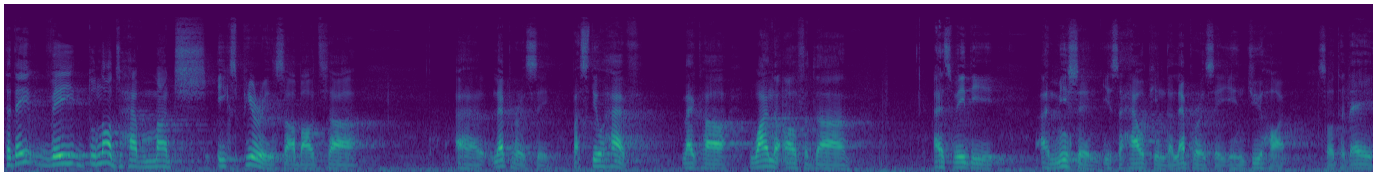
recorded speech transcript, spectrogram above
Today, we do not have much experience about uh, uh, leprosy, but still have. Like uh, one of the SVD mission is helping the leprosy in Juhar. So today,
